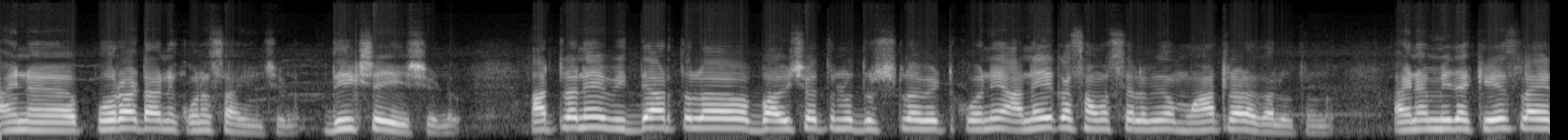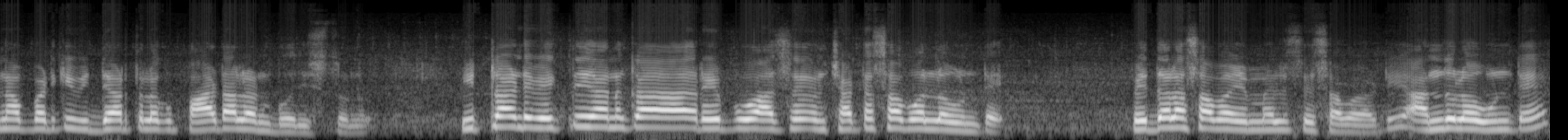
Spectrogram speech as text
ఆయన పోరాటాన్ని కొనసాగించిండు దీక్ష చేసిండు. అట్లనే విద్యార్థుల భవిష్యత్తును దృష్టిలో పెట్టుకొని అనేక సమస్యల మీద మాట్లాడగలుగుతుండు. ఆయన మీద కేసులు అయినప్పటికీ విద్యార్థులకు పాఠాలను బోధిస్తుండు. ఇట్లాంటి వ్యక్తి కనుక రేపు అస- చట్టసభల్లో ఉంటే పెద్దల సభ ఎమ్మెల్సీ సభ ఒకటి అందులో ఉంటే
